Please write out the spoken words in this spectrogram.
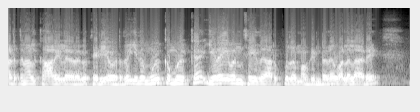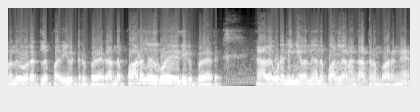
அடுத்த நாள் காலையில் வரைக்கும் தெரிய வருது. இது முழுக்க முழுக்க இறைவன் செய்த அற்புதம் அப்படின்றத வள்ளலாரே வந்து ஒரு இடத்துல பதிவிட்டிருக்கிறாரு அந்த பாடல்கள் கூட எழுதியிருக்கிறாரு அதை கூட நீங்க வந்து அந்த பாடலை நான் காட்டுறேன் பாருங்கள்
